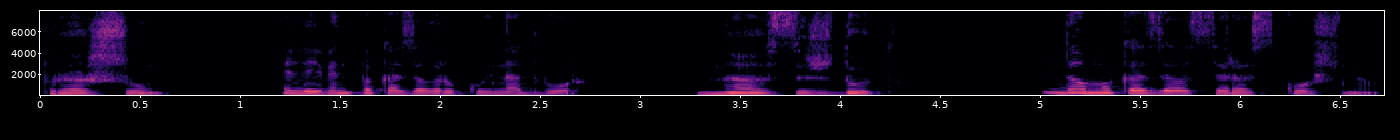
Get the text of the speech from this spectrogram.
«Прошу». Левин показал рукой на двор. «Нас ждут». Дом оказался роскошным,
